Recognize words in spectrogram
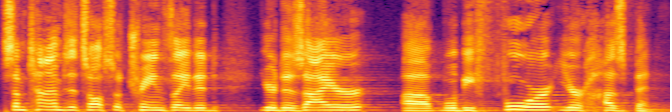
Sometimes it's also translated, your desire uh, will be for your husband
